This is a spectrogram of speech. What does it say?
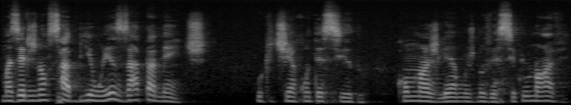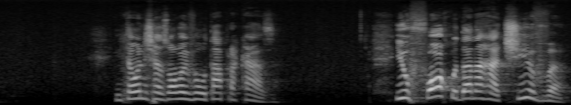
mas eles não sabiam exatamente o que tinha acontecido, como nós lemos no versículo 9. Então eles resolvem voltar para casa. E o foco da narrativa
